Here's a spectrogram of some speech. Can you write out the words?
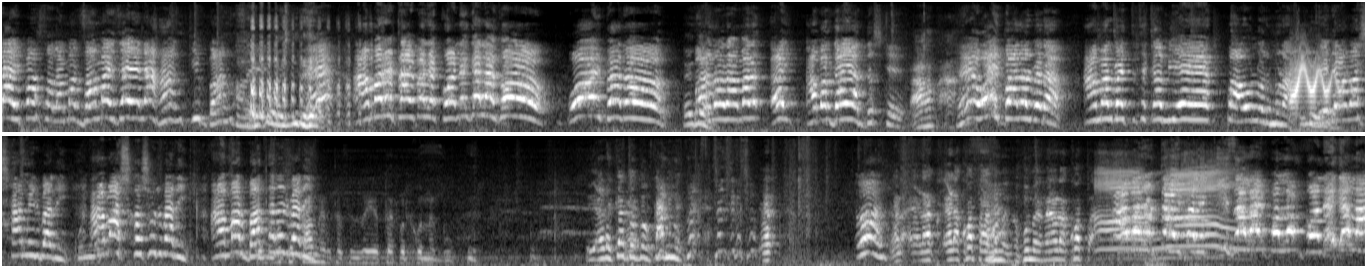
টাই পাসল আমার জামাই যায় না হাঙ্কি বাংছে আরে কই রে? হ্যাঁ, আমার টাই পারে কোনে গেল গো ওই বানর এই যে। বানর আমার এই আমার গায়ে আদেশকে হ্যাঁ ওই বানর বেড়া আমার বাড়ি থেকে আমি এক পাউলর মোনা এটা আমার স্বামীর বাড়ি আমার শ্বশুর বাড়ি আমার বাতারের বাড়ি তারপর কোন লাগবো এটা কথা কম কান ওই, এটা কথা শুনেন শুনেন এটা কথা আমার টাই পারে কি জ্বালাই পড়লাম কোনে গেলা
